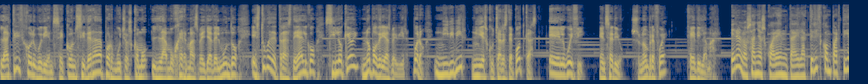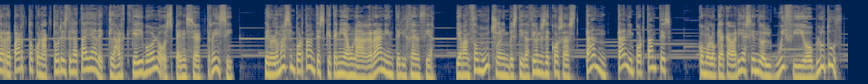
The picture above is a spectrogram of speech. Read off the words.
La actriz hollywoodiense, considerada por muchos como la mujer más bella del mundo, estuvo detrás de algo sin lo que hoy no podrías vivir. Bueno, ni vivir ni escuchar este podcast. El Wi-Fi. En serio, su nombre fue Hedy Lamar. Eran los años 40 y la actriz compartía reparto con actores de la talla de Clark Gable o Spencer Tracy. Pero lo más importante es que tenía una gran inteligencia y avanzó mucho en investigaciones de cosas tan, tan importantes como lo que acabaría siendo el Wi-Fi o Bluetooth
